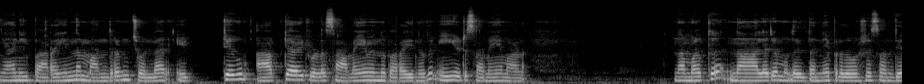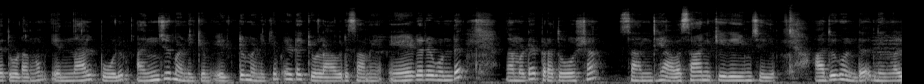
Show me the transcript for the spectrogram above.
ഞാൻ ഈ പറയുന്ന മന്ത്രം ചൊല്ലാൻ ഏറ്റവും ആപ്റ്റായിട്ടുള്ള സമയമെന്ന് പറയുന്നതും ഈ ഒരു സമയമാണ്. നമ്മൾക്ക് നാലര മുതൽ തന്നെ പ്രദോഷ സന്ധ്യ തുടങ്ങും. എന്നാൽ പോലും അഞ്ച് മണിക്കും എട്ട് മണിക്കും ഇടയ്ക്കുള്ള ആ ഒരു സമയം ഏഴര കൊണ്ട് നമ്മുടെ പ്രദോഷ സന്ധ്യ അവസാനിക്കുകയും ചെയ്യും. അതുകൊണ്ട് നിങ്ങൾ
